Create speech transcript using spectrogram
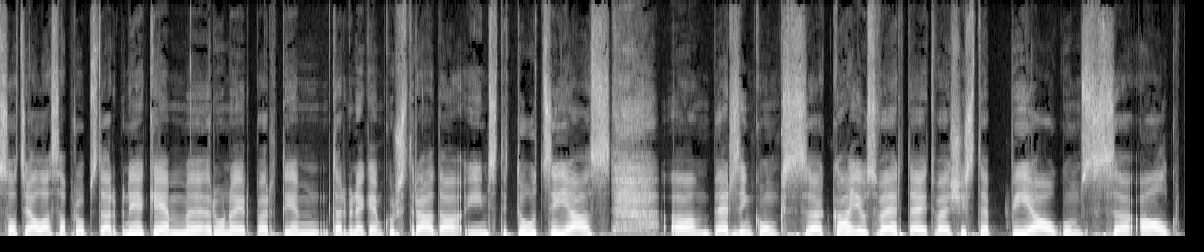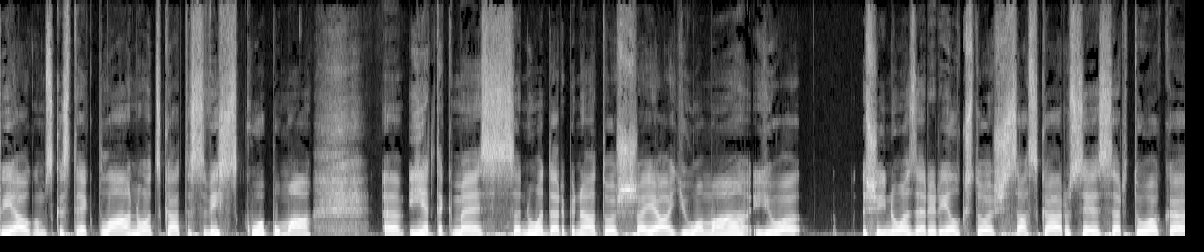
sociālās aprūpas darbiniekiem. Runa ir par tiem darbiniekiem, kur strādā institūcijās. Um, Bērziņkungs, kā jūs vērtējat, vai šis te pieaugums, algu pieaugums, kas tiek plānots, kā tas viss kopumā uh, ietekmēs nodarbinātos šajā jomā, jo šī nozara ir ilgstoši saskārusies ar to, ka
